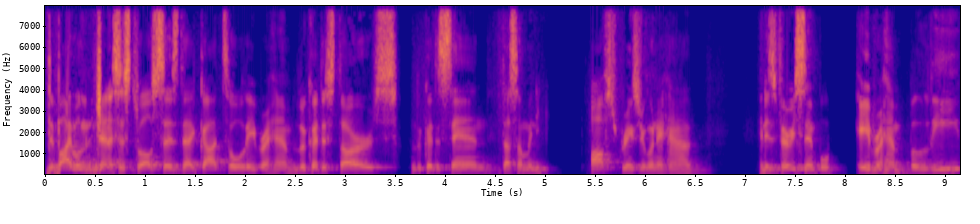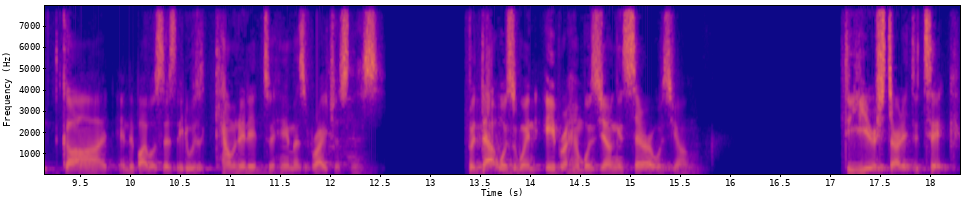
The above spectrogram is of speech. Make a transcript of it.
The Bible in Genesis 12 says that God told Abraham, look at the stars, look at the sand. That's how many offsprings you're going to have. And it's very simple. Abraham believed God, and the Bible says it was counted to him as righteousness. But that was when Abraham was young and Sarah was young. The years started to tick.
